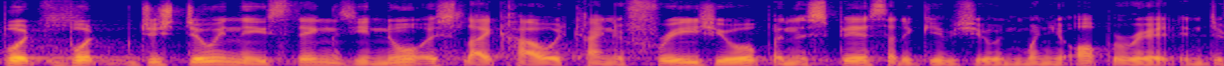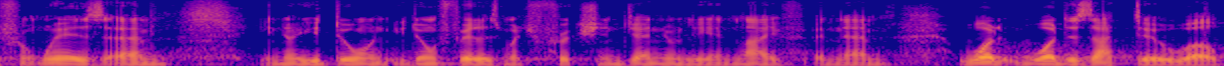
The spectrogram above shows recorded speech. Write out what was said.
But but just doing these things you notice like how it kind of frees you up and the space that it gives you. And when you operate in different ways um, you know you don't you don't feel as much friction generally in life. And um, what what does that do? Well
